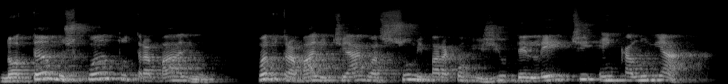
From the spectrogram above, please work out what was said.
Notamos quanto trabalho, quanto trabalho Tiago assume para corrigir o deleite em caluniar,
